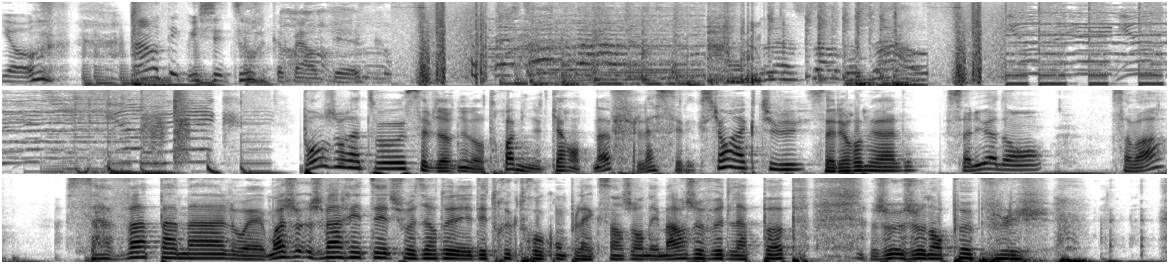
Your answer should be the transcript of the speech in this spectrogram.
Yo, I don't think we should talk about this. Bonjour à tous et bienvenue dans 3 minutes 49, la sélection actuelle. Salut Romuald. Salut Adam, ça va? Ça va pas mal, ouais. Moi, je, je vais arrêter de choisir de- des trucs trop complexes. hein. J'en ai marre, je veux de la pop. Je, je n'en peux plus.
